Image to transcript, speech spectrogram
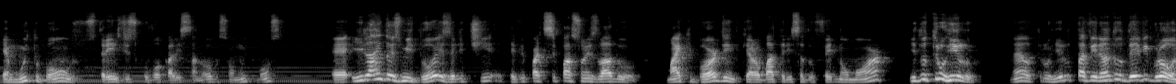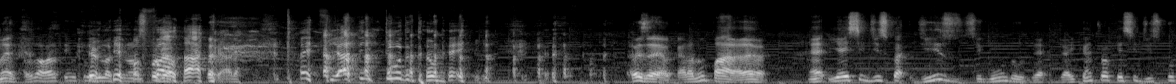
que é muito bom, os três discos com vocalista novo são muito bons. É, e lá em 2002, ele tinha, teve participações lá do Mike Borden, que era o baterista do Fate No More, e do Trujillo, né? O Trujillo tá virando o Dave Grohl, né? Toda hora tem o Trujillo aqui no nosso falar, programa. cara. Tá enfiado em tudo também. Pois é, o cara não para, né? É, e esse disco diz, segundo Jerry Cantrell, que esse disco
